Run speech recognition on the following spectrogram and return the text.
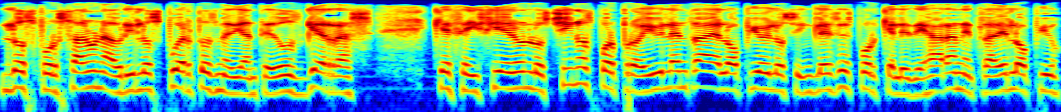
los forzaron a abrir los puertos mediante dos guerras que se hicieron los chinos por prohibir la entrada del opio y los ingleses porque les dejaran entrar el opio,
